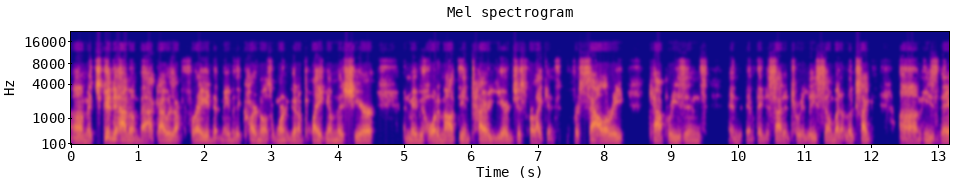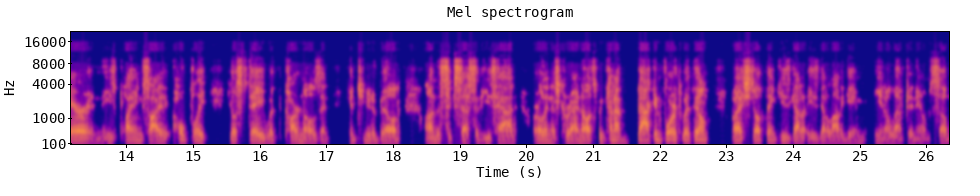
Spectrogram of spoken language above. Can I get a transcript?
Um, it's good to have him back. I was afraid that maybe the Cardinals weren't going to play him this year and maybe hold him out the entire year just for like for salary cap reasons and if they decided to release him, but it looks like um, he's there and he's playing. So I hopefully he'll stay with the Cardinals and continue to build on the success that he's had early in his career. I know it's been kind of back and forth with him, but I still think he's got a, he's got a lot of game you know left in him. So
